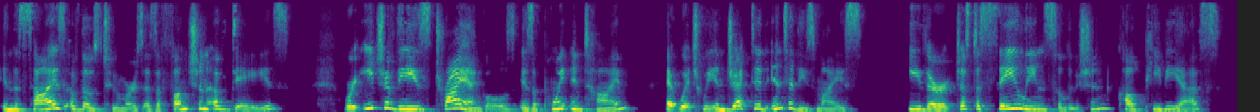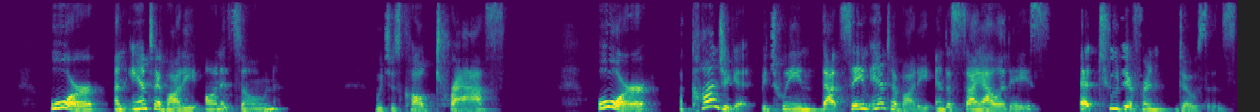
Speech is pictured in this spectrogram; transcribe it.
in the size of those tumors as a function of days, where each of these triangles is a point in time at which we injected into these mice either just a saline solution called PBS or an antibody on its own, which is called TRAS, or a conjugate between that same antibody and a sialidase at two different doses.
